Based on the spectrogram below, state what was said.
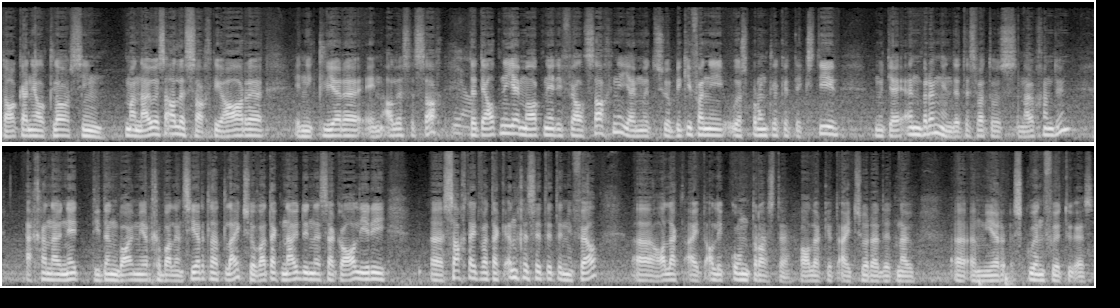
Daar kan jy al klaar sien, maar nou is alles sag, die hare en die klere en alles is sag. Ja. Dit help nie jy maak net die vel sag nie, jy moet so 'n bietjie van die oorspronklike tekstuur moet jy inbring en dit is wat ons nou gaan doen. Ek gaan nou net die ding baie meer gebalanseerd laat lyk. So wat ek nou doen is ek haal hierdie uh, sagtheid wat ek ingesit het in die vel, uh, haal ek uit al die kontraste, haal ek dit uit sodat dit nou 'n uh, meer skoon foto is.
